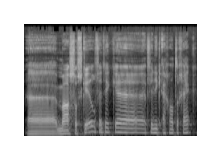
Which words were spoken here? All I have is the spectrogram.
Eh, Master of Scale vind ik, eh, vind ik echt wel te gek.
